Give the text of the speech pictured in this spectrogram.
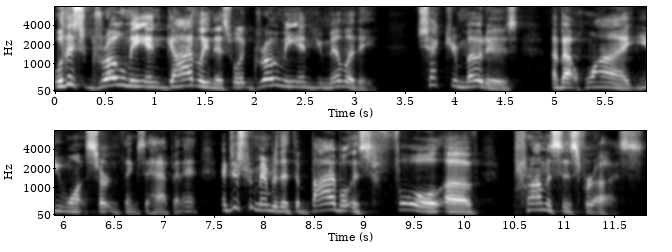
Will this grow me in godliness? Will it grow me in humility? Check your motives about why you want certain things to happen. And, and just remember that the Bible is full of promises for us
